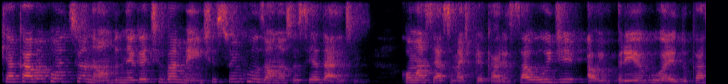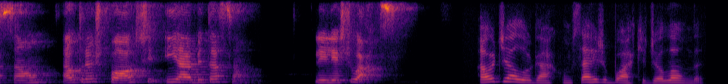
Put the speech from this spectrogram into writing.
que acabam condicionando negativamente sua inclusão na sociedade com acesso mais precário à saúde, ao emprego, à educação, ao transporte e à habitação. Lilia Schwartz. Ao dialogar com Sérgio Buarque de Holanda,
